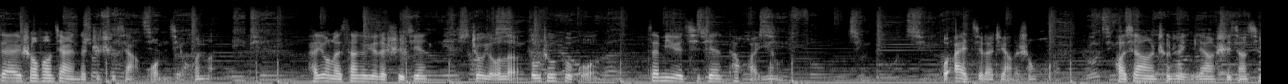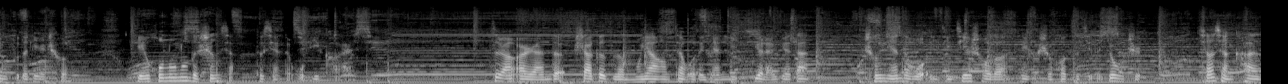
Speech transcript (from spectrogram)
在双方家人的支持下，我们结婚了，还用了三个月的时间周游了欧洲各国。在蜜月期间，她怀孕了。我爱极了这样的生活，好像乘着一辆驶向幸福的列车，连轰隆隆的声响都显得无比可爱。自然而然的，傻个子的模样在我的眼里越来越淡。成年的我已经接受了那个时候自己的幼稚。想想看，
